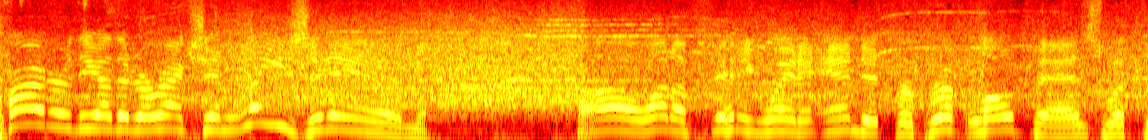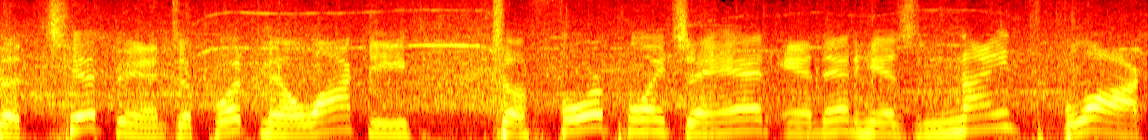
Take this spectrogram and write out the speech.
Carter the other direction. Lays it in. Oh, what a fitting way to end it for Brook Lopez with the tip in to put Milwaukee to four points ahead. And then his ninth block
